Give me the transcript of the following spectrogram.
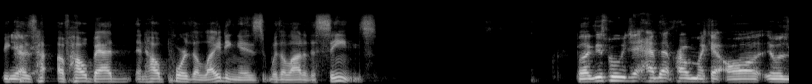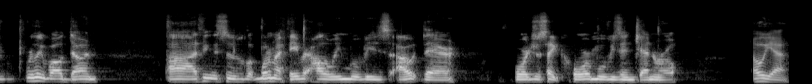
because h- of how bad and how poor the lighting is with a lot of the scenes. But like this movie didn't have that problem like at all. It was really well done. Uh, I think this is one of my favorite Halloween movies out there, or just like horror movies in general. Oh yeah.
